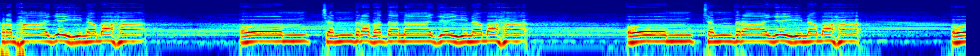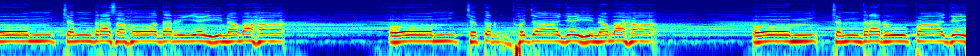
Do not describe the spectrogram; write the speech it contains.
प्रभायै नमः। ॐ चन्द्रवदनायै नमः। ॐ चन्द्रायै नमः। ॐ चन्द्रसहोदर्यै नमः। ॐ चतुर्भुजायै नमः। ॐ चन्द्ररूपायै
